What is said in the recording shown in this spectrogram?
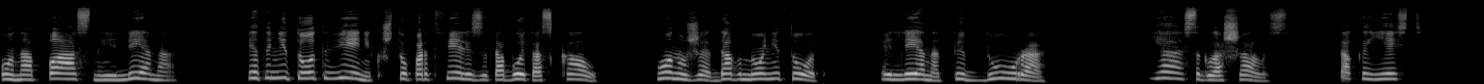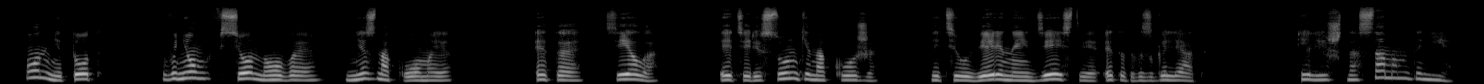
он опасный, Лена. Это не тот веник, что портфель за тобой таскал. Он уже давно не тот. Лена, ты дура!» Я соглашалась. Так и есть. Он не тот. В нем все новое, незнакомое. Это тело, эти рисунки на коже, эти уверенные действия, этот взгляд. И лишь на самом дне,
